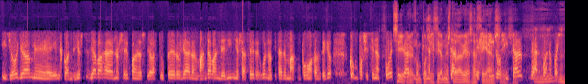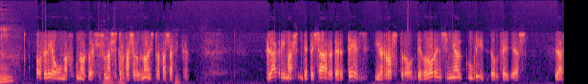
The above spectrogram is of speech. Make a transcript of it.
y yo ya me, cuando yo estudiaba, no sé, cuando estudiabas tú, Pedro, ya nos mandaban de niños a hacer, bueno, quizás más, un poco más joven que yo, composiciones poéticas. Sí, pero composiciones todavía se hacían. y tal. Bueno, pues os leo unos, unos versos, unas estrofas no estrofas áficas. Lágrimas de pesar verted y el rostro, de dolor en señal cubrid, doncellas. Las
